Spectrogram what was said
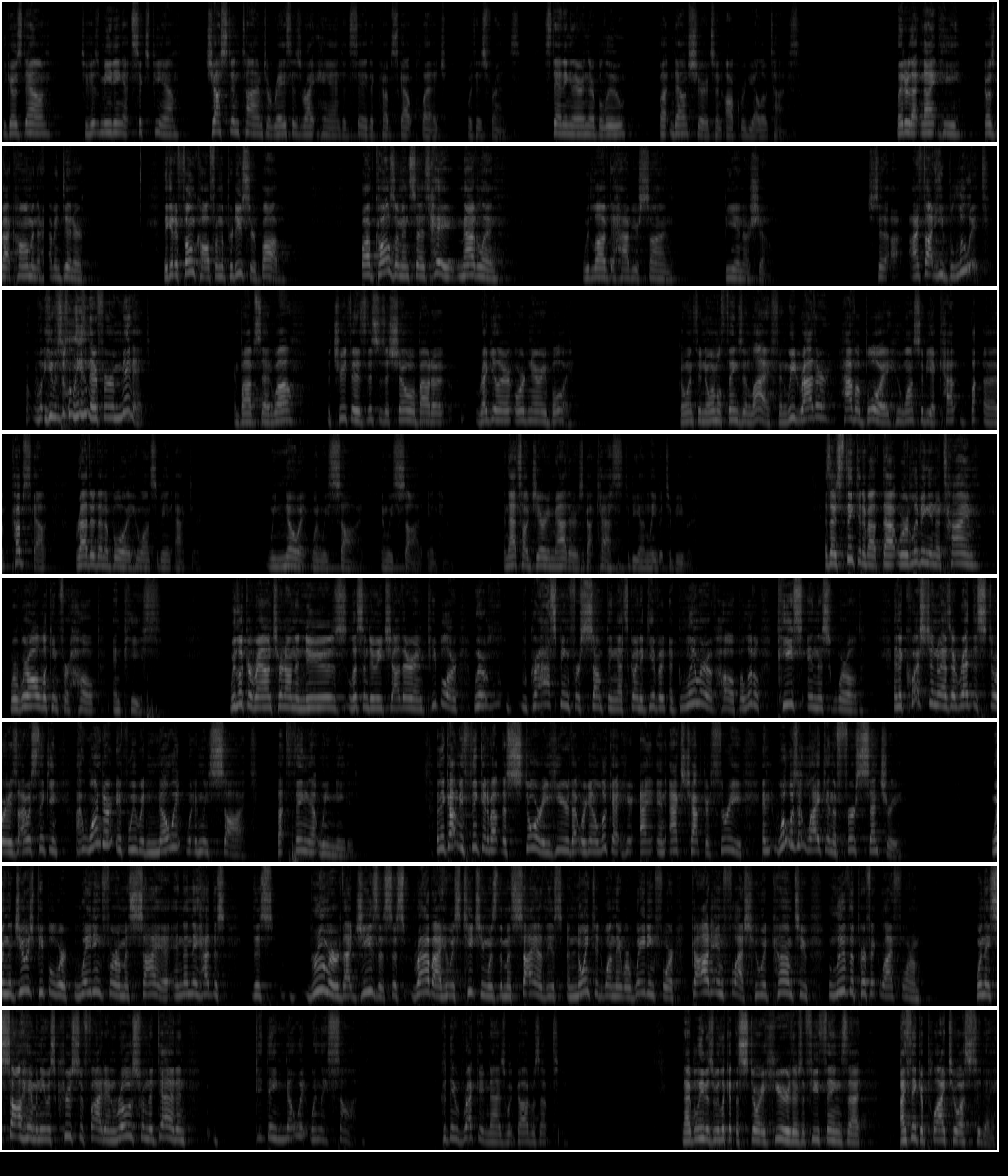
He goes down to his meeting at 6 p.m., just in time to raise his right hand and say the Cub Scout pledge with his friends, standing there in their blue button down shirts and awkward yellow ties. Later that night, he goes back home and they're having dinner. They get a phone call from the producer, Bob. Bob calls him and says, Hey, Madeline, we'd love to have your son be in our show. She said, I, I thought he blew it. He was only in there for a minute. And Bob said, Well, the truth is, this is a show about a regular, ordinary boy going through normal things in life. And we'd rather have a boy who wants to be a Cub Scout rather than a boy who wants to be an actor. We know it when we saw it, and we saw it in him. And that's how Jerry Mathers got cast to be on Leave It to Beaver. As I was thinking about that, we're living in a time where we're all looking for hope and peace. We look around, turn on the news, listen to each other, and people are we're grasping for something that's going to give a, a glimmer of hope, a little peace in this world. And the question as I read the is I was thinking, I wonder if we would know it when we saw it, that thing that we needed. And it got me thinking about the story here that we're going to look at here in Acts chapter 3. And what was it like in the first century? When the Jewish people were waiting for a Messiah, and then they had this, this rumor that Jesus, this rabbi who was teaching, was the Messiah, this anointed one they were waiting for, God in flesh, who would come to live the perfect life for them. When they saw him and he was crucified and rose from the dead, and did they know it when they saw it? Could they recognize what God was up to? And I believe as we look at the story here, there's a few things that I think apply to us today.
